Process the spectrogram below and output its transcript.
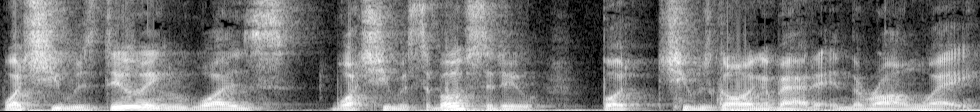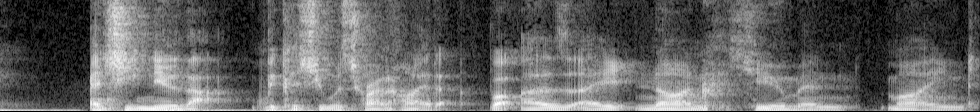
what she was doing was what she was supposed to do but she was going about it in the wrong way and she knew that because she was trying to hide it But as a non-human mind,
